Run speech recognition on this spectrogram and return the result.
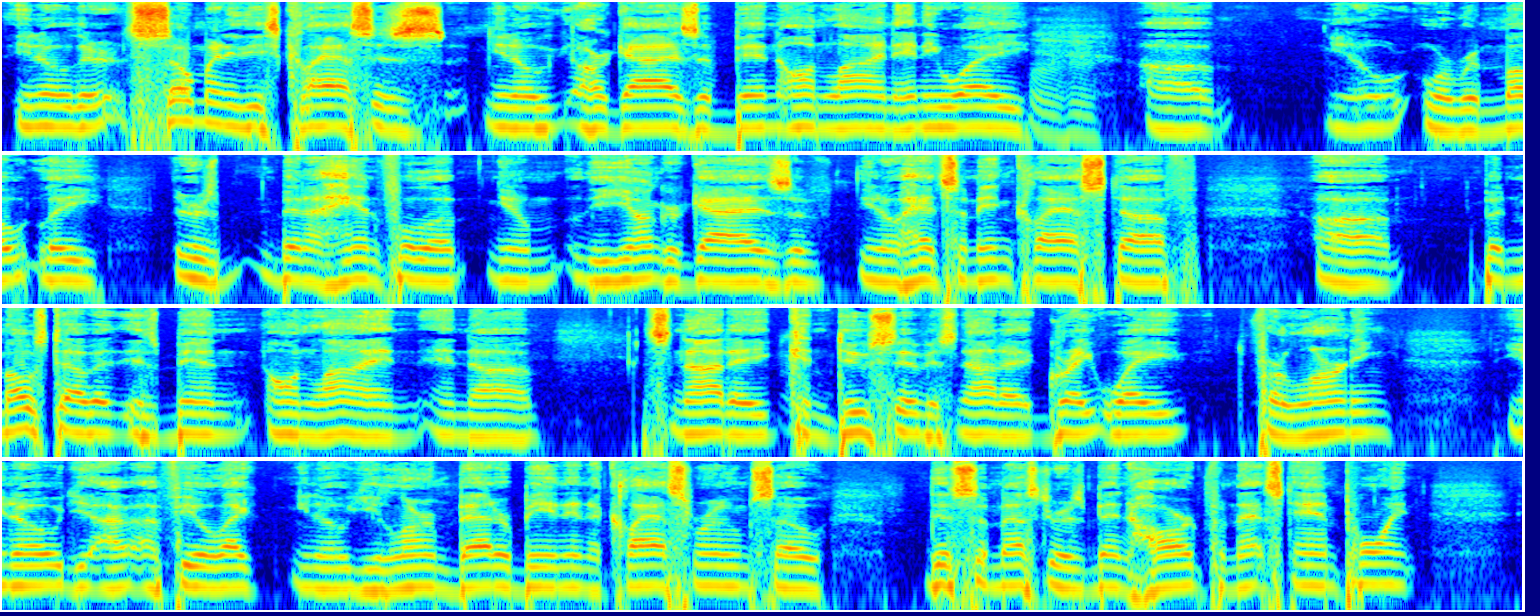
you know there's so many of these classes. You know, our guys have been online anyway, mm-hmm. uh, you know, or remotely. There's been a handful of you know the younger guys have you know had some in class stuff, uh, but most of it has been online, and uh, it's not a conducive. It's not a great way for learning. You know, I, I feel like you know you learn better being in a classroom. So this semester has been hard from that standpoint,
